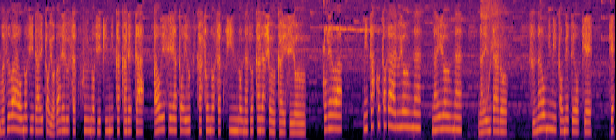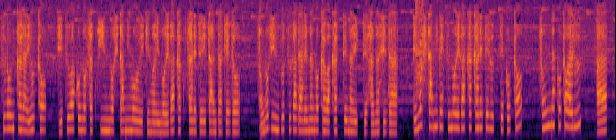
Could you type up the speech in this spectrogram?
まずは青の時代と呼ばれる作風の時期に書かれた、青い部屋というピカソの作品の謎から紹介しよう。これは、見たことがあるような、ないような、ないんだろ。素直に認めておけ。結論から言うと、実はこの作品の下にもう一枚の絵が隠されていたんだけど、その人物が誰なのか分かってないって話だ。絵の下に別の絵が描かれてるってこと？そんなことある？ああ。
